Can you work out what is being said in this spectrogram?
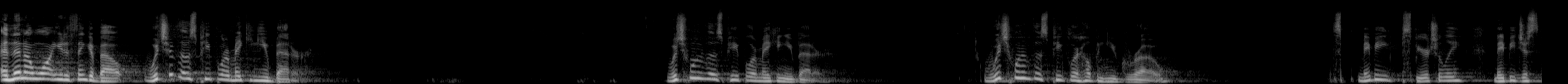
And then I want you to think about which of those people are making you better? Which one of those people are making you better? Which one of those people are helping you grow? Maybe spiritually, maybe just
